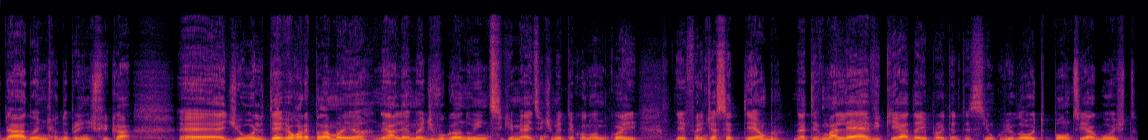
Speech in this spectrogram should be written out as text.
dado, um indicador para a gente ficar é, de olho. Teve agora pela manhã, né, a Alemanha divulgando o índice que mede sentimento econômico aí referente a setembro, né, teve uma leve queda aí para 85,8 pontos em agosto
